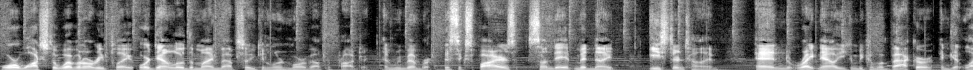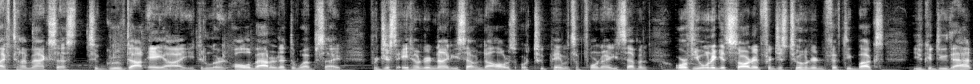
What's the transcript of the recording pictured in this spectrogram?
or watch the webinar replay or download the mind map so you can learn more about the project. And remember, this expires Sunday at midnight Eastern Time. And right now, you can become a backer and get lifetime access to Groove.ai. You can learn all about it at the website for just $897 or two payments of 497. Or if you want to get started for just 250 bucks, you could do that.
